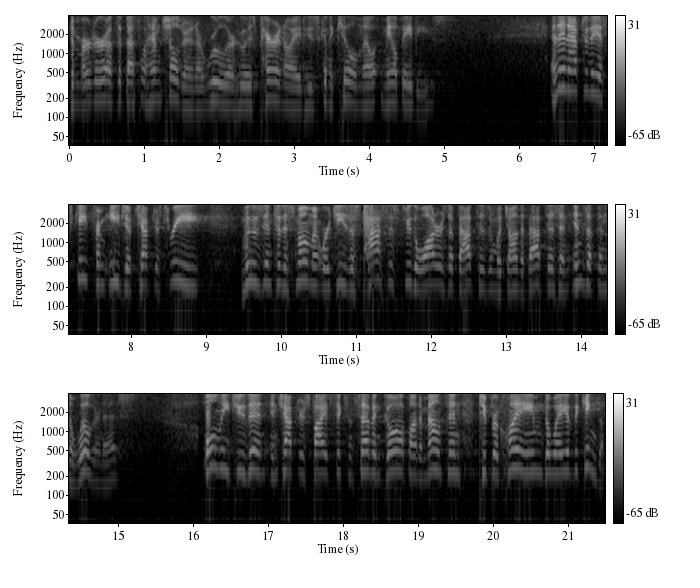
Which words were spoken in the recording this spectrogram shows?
the murder of the Bethlehem children, a ruler who is paranoid, who's going to kill male, male babies. And then after they escape from Egypt, chapter 3 moves into this moment where Jesus passes through the waters of baptism with John the Baptist and ends up in the wilderness. Only to then, in chapters 5, 6, and 7, go up on a mountain to proclaim the way of the kingdom.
